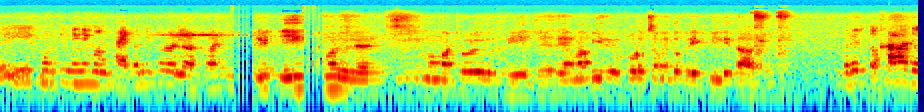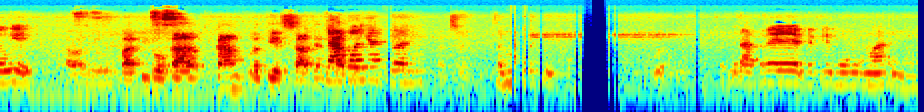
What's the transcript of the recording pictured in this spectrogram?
એક મૂર્તિ મિનિમમ ફાઈબરની કરો એટલે અઠવાડિયું. એટલે મિનિમમ અઠવાડિયું રહીએ છે એમાં બી થોડોક સમય તો બ્રેક બી લેતા હશે. બ્રેક તો ખાવા જવું ખાવા જેવું. બાકી તો કામ પ્રત્યે સાથે ચા પીવાની. રાત્રે કેટલી મારે જવાનું.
